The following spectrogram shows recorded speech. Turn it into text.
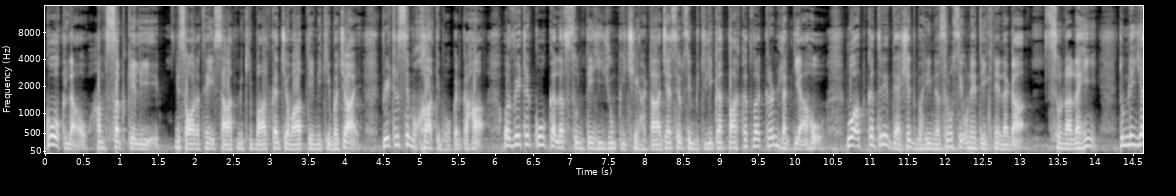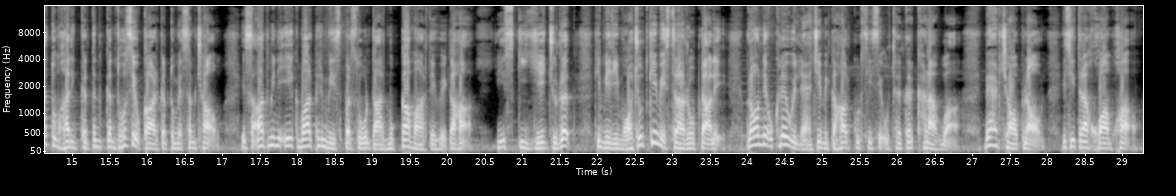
कोक लाओ, हम सब के लिए। इस औरत ने इस आदमी की बात का जवाब देने की बजाय वेटर से मुखातिब होकर कहा, और वेटर कोक का लफ्ज़ सुनते ही यूँ पीछे हटा, जैसे उसे बिजली का ताकतवर करंट लग गया हो। वो अब कतरे दहशत भरी नज़रों से उन्हें देखने लगा। सुना नहीं, तुमने या तुम्हारी गर्दन कंधों से उखाड़ कर तुम्हें समझाऊं? इस आदमी ने एक बार फिर मेज़ पर जोरदार मुक्का मारते हुए कहा, इसकी ये ज़रूरत कि मेरी मौजूदगी में इस तरह रोप डाले। ब्राउन ने उखड़े हुए लहजे में कहा और कुर्सी से उछलकर खड़ा हुआ। बैठ जाओ ब्राउन, इसी तरह ख्वाम ख्वाम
